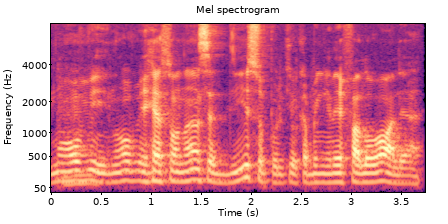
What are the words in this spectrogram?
não houve, não houve ressonância disso, porque o Cabinguele falou, olha,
